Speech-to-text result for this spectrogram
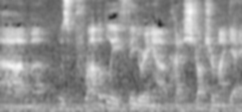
um, was probably figuring out how to structure my day,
